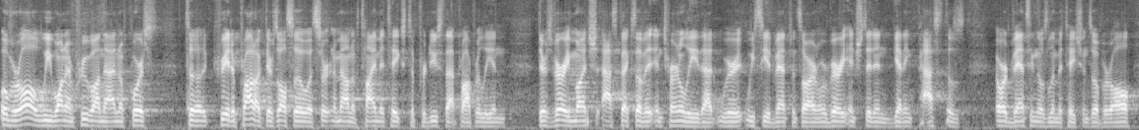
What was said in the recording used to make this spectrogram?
overall, we want to improve on that. And of course, to create a product, there's also a certain amount of time it takes to produce that properly. And there's very much aspects of it internally that we see advancements are, and we're very interested in getting past those or advancing those limitations overall.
